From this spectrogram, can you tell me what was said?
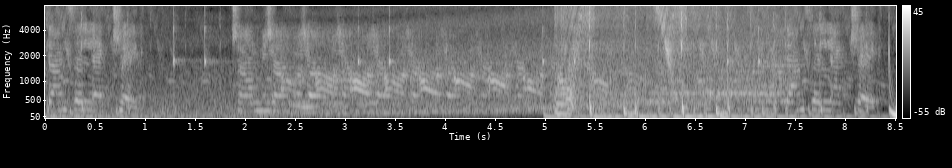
Dance electric. Me. Dance electric.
